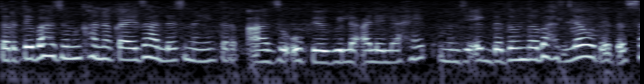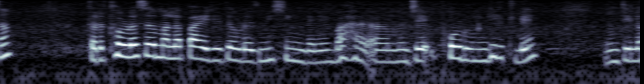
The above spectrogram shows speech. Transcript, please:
तर ते भाजून खाणं काय झालंच नाही तर आज उपयोगीला आलेले आहेत. म्हणजे एकदा दोनदा भाजल्या होत्या तसं. तर थोडंसं मला पाहिजे तेवढंच मी शेंगदाणे बाहेर म्हणजे फोडून घेतले. तिला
